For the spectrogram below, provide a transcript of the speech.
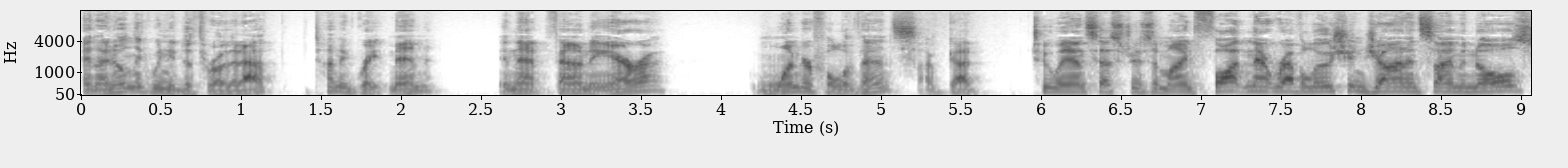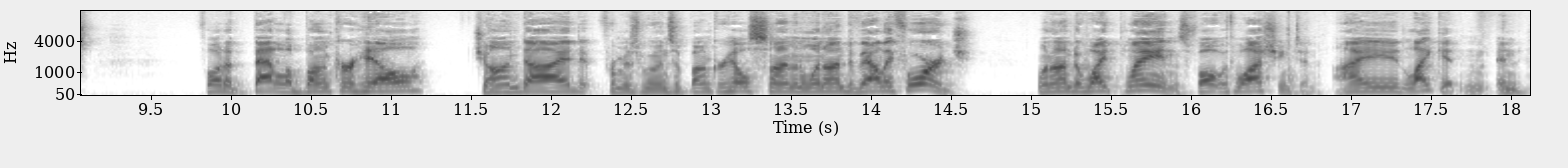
And I don't think we need to throw that out. A ton of great men in that founding era, wonderful events. I've got two ancestors of mine fought in that revolution, John and Simon Knowles, fought at Battle of Bunker Hill. John died from his wounds at Bunker Hill. Simon went on to Valley Forge went on to White Plains, fought with Washington. I like it. And, and,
